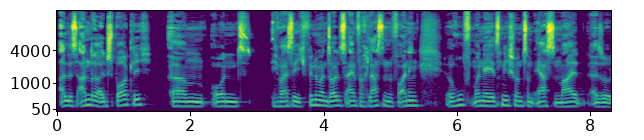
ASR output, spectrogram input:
alles andere als sportlich ähm, und ich weiß nicht, ich finde, man sollte es einfach lassen. Vor allen Dingen ruft man ja jetzt nicht schon zum ersten Mal also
